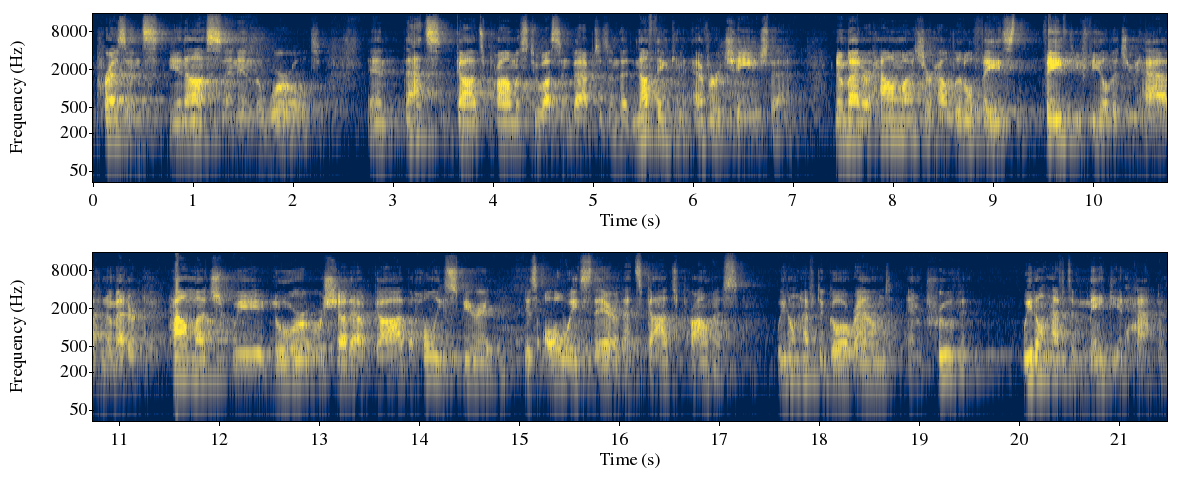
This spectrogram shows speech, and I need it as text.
presence in us and in the world. And that's God's promise to us in baptism that nothing can ever change that. No matter how much or how little faith, faith you feel that you have, no matter how much we ignore or shut out God, the Holy Spirit is always there. That's God's promise. We don't have to go around and prove it, we don't have to make it happen.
